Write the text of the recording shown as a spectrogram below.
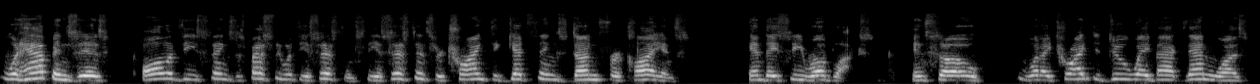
what happens is all of these things, especially with the assistants, the assistants are trying to get things done for clients and they see roadblocks. And so what I tried to do way back then was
